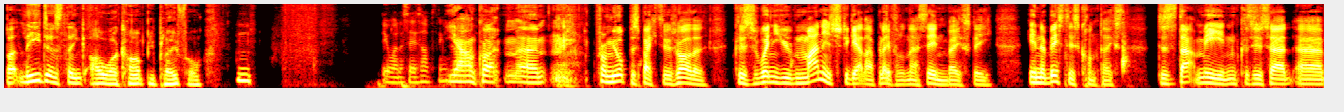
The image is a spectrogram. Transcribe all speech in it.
But leaders think, oh, I can't be playful. Hmm. Do you want to say something? Yeah, I'm quite um, from your perspective as well, then, because when you manage to get that playfulness in, basically in a business context, does that mean? Because you said uh,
